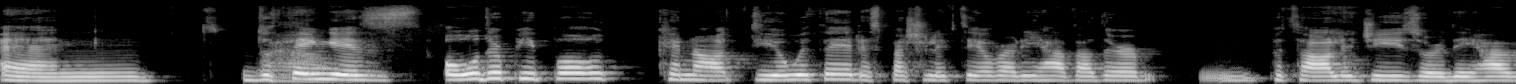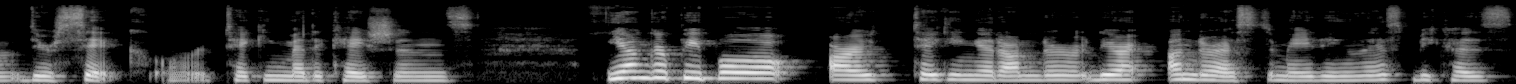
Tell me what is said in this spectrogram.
And the wow. thing is, older people cannot deal with it, especially if they already have other mm, pathologies or they have they're sick or taking medications. Younger people are taking it under they're underestimating this because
